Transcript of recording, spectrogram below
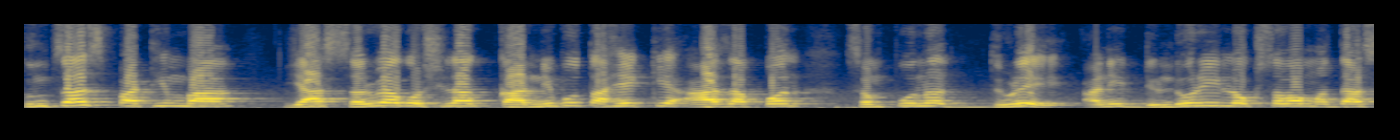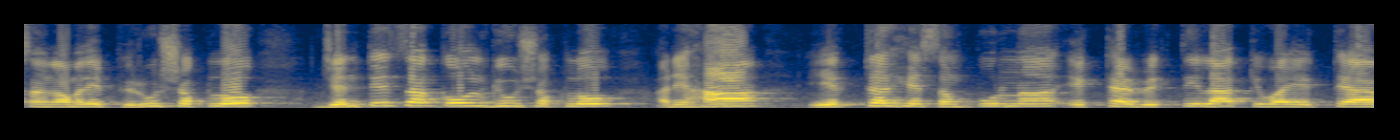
तुमचाच पाठिंबा या सर्व गोष्टीला कारणीभूत आहे की आज आपण संपूर्ण धुळे आणि दिंडोरी लोकसभा मतदारसंघामध्ये फिरू शकलो जनतेचा कौल घेऊ शकलो. आणि हा एकटं हे संपूर्ण एकट्या व्यक्तीला किंवा एकट्या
